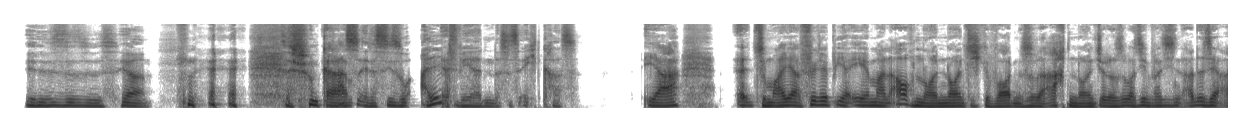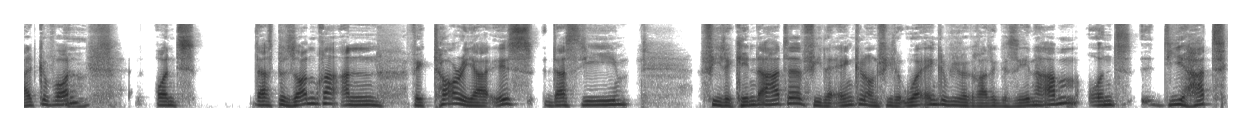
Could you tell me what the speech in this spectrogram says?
Elizabeth, ja. das ist schon krass, ähm, ey, dass sie so alt werden. Das ist echt krass. Ja, äh, zumal ja Philipp, ihr Ehemann, auch 99 geworden ist oder 98 oder sowas. Jedenfalls, sie sind alle sehr alt geworden. Ja. Und das Besondere an Victoria ist, dass sie viele Kinder hatte, viele Enkel und viele Urenkel, wie wir gerade gesehen haben. Und die hat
